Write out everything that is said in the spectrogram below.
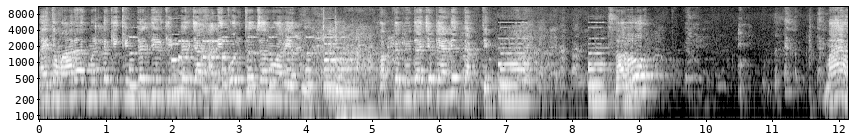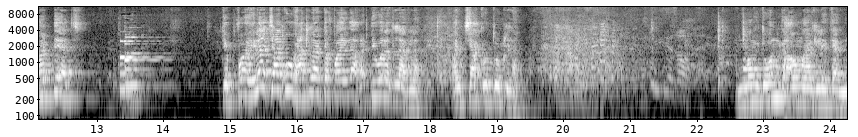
नाही तर महाराज म्हटलं की क्विंटल दीड क्विंटलच्या खाली कोणतंच जनावर येत नाही. फक्त दुधाचे प्यानेच टाकते बाबू माया हड्ड्याच ते पहिला चाकू घातला तर पहिला हड्डीवरच लागला आणि चाकू तुटला. मग दोन घाव मारले त्याने.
